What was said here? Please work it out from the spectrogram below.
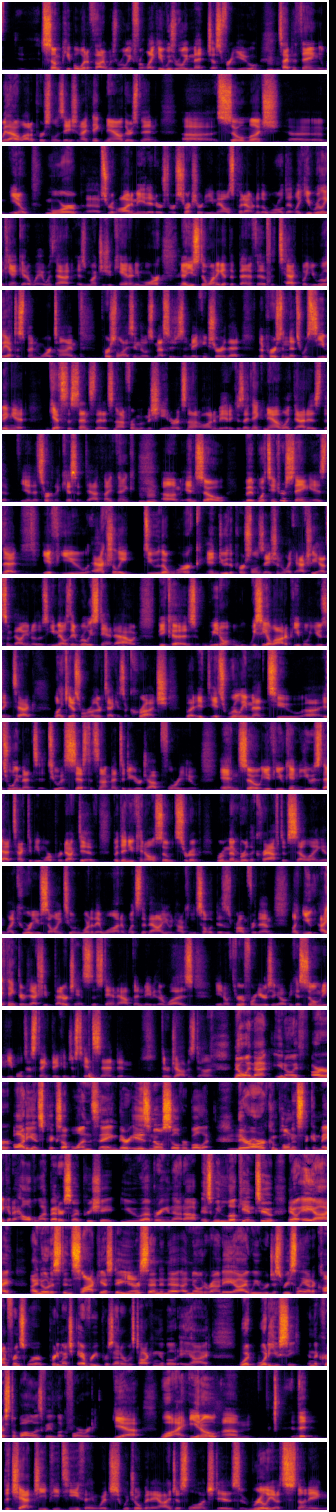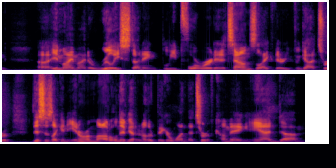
some people would have thought it was really for like it was really meant just for you Mhm. type of thing without a lot of personalization i think now there's been uh, so much, uh, you know, more uh, sort of automated or, or structured emails put out into the world that like you really can't get away with that as much as you can anymore. Now you still want to get the benefit of the tech, but you really have to spend more time personalizing those messages and making sure that the person that's receiving it gets the sense that it's not from a machine or it's not automated. Because I think now like that is the you know, that's sort of the kiss of death. I think. Um, and so, but what's interesting is that if you actually do the work and do the personalization, like actually add some value into those emails, they really stand out because we don't, we see a lot of people using tech like Yesware other tech as a crutch. But it, it's really meant to uh, it's really meant to, to assist. It's not meant to do your job for you. And so if you can use that tech to be more productive, but then you can also sort of remember the craft of selling and like who are you selling to and what do they want and what's the value and how can you solve a business problem for them. Like you, I think there's actually better chances to stand out than maybe there was you know three or four years ago because so many people just think they can just hit send and their job is done No, and that, you know, if our audience picks up one thing, there is no silver bullet. Mhm. There are components that can make it a hell of a lot better. So I appreciate you uh, bringing that up. As we look into, you know, AI, I noticed in Slack yesterday you were sending a, a note around AI. We were just recently at a conference where pretty much every presenter was talking about AI. What what do you see in the crystal ball as we look forward? Yeah. Well, I you know um, the the Chat GPT thing, which which OpenAI just launched, is really a stunning, uh, in my mind, a really stunning leap forward. And it sounds like they're even got sort of this is like an interim model, and they've got another bigger one that's sort of coming. And um,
